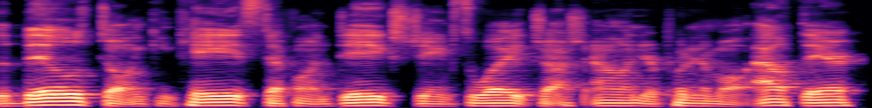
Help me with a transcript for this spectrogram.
the Bills, Dalton Kincaid, Stefon Diggs, James White, Josh Allen, you're putting them all out there.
